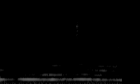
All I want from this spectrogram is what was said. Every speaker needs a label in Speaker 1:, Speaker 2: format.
Speaker 1: 嗯。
